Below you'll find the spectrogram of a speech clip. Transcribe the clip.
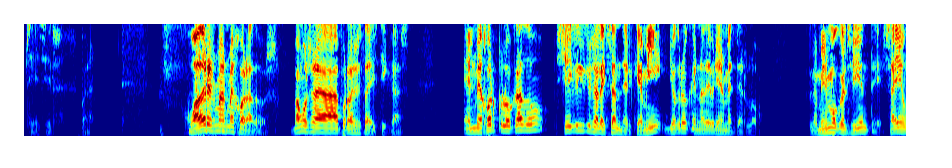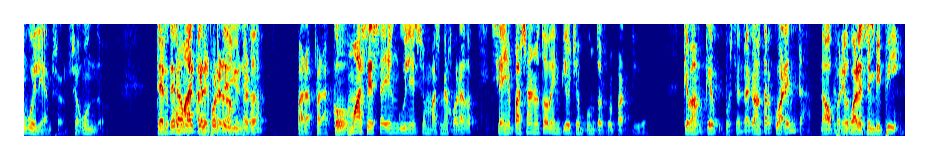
Sí, sí, sí. Jugadores más mejorados. Vamos a por las estadísticas. El mejor colocado, Shea Gilgeous Alexander, que a mí yo creo que no deberían meterlo. Lo mismo que el siguiente, Zion Williamson, segundo. Tercero, ¿Cómo- a Michael ver, Porter perdón, Jr. Perdón, para, para. ¿Cómo hace Sion Williamson más mejorado si el año pasado anotó 28 puntos por partido? Que, va- que, pues tendrá que anotar 40. No, pero igual es MVP.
